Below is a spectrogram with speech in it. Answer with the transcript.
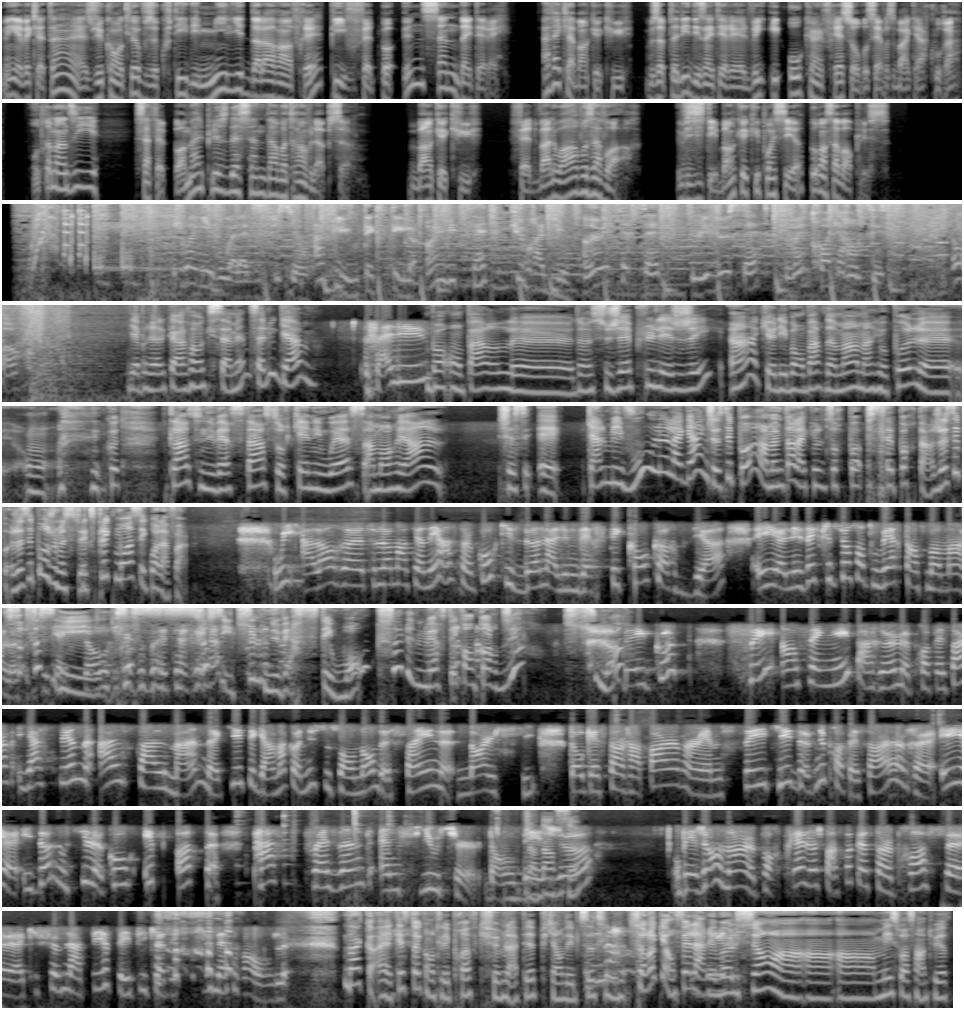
Mais avec le temps, ce vieux compte-là vous a coûté des milliers de dollars en frais, puis vous ne faites pas une scène d'intérêt. Avec la banque Q, vous obtenez des intérêts élevés et aucun frais sur vos services bancaires courants. Autrement dit, ça fait pas mal plus de scènes dans votre enveloppe, ça. Banque Q, faites valoir vos avoirs. Visitez banqueq.ca pour en savoir plus. Joignez-vous à la discussion. Appelez ou textez le 187 Cube Radio 1877 827 2346. Gabriel Caron qui s'amène. Salut Gab. Salut. Bon, on parle euh, d'un sujet plus léger, hein, que les bombardements à Mariupol. Euh, on, écoute, classe universitaire sur Kenny West à Montréal. Je sais, eh, calmez-vous là, la gang. Je sais pas. En même temps, la culture pop, c'est important. Je sais pas. Je sais pas. où Je me suis. Explique-moi, c'est quoi l'affaire? Oui, alors euh, tu l'as mentionné, hein, c'est un cours qui se donne à l'université Concordia et euh, les inscriptions sont ouvertes en ce moment. Là, ça, ça c'est ça, c'est-tu l'université woke, ça, l'université Concordia? C'est là? Ben écoute, c'est enseigné par euh, le professeur Yassine Al-Salman, qui est également connu sous son nom de scène Narcy. Donc, euh, c'est un rappeur, un MC, qui est devenu professeur euh, et il donne aussi le cours Hip Hop Past, Present and Future. Donc, déjà... Déjà, on a un portrait. Là, je pense pas que c'est un prof qui fume la pipe et puis qui a des lunettes rondes. D'accord. Qu'est-ce que tu as contre les profs qui fument la pipe et qui ont des petites lunettes? C'est vrai qu'ils ont fait la révolution en, en, en mai 68.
